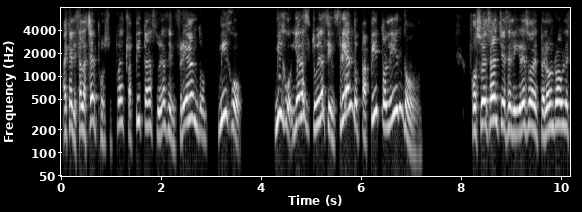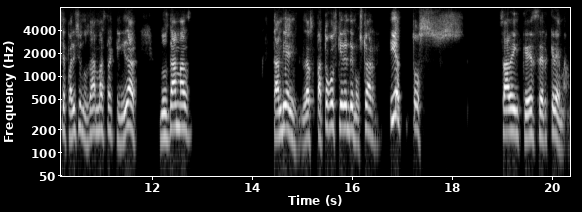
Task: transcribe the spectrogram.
hay que alisar la chel, por supuesto, papito, ahora estuvieras enfriando, mijo, mijo, y ahora estuvieras enfriando, papito, lindo. Josué Sánchez, el ingreso del pelón Robles y Aparicio nos da más tranquilidad, nos da más. También, los patojos quieren demostrar, y estos saben que es ser crema.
